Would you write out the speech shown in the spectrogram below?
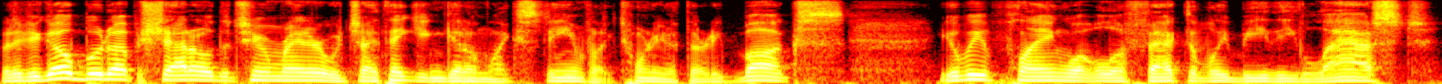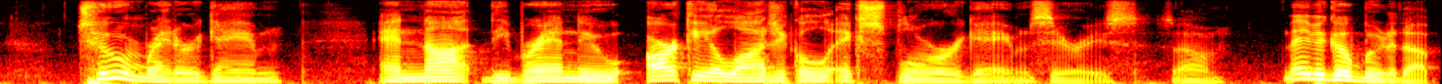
But if you go boot up Shadow of the Tomb Raider, which I think you can get on like Steam for like 20 or 30 bucks, you'll be playing what will effectively be the last Tomb Raider game and not the brand new archaeological explorer game series. So maybe go boot it up.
